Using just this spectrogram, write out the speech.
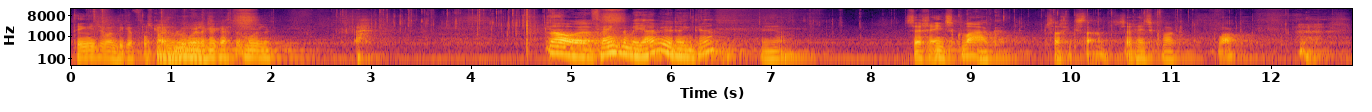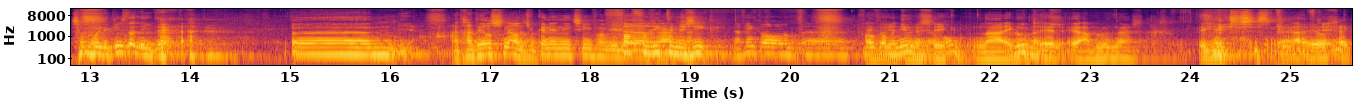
dingetje? Want ik heb volgens mij een. Moeilijk, ik krijg het moeilijk. Nou, Frank, dan ben jij weer, denk ik, hè? Ja. Zeg eens kwaak, zag ik staan. Zeg eens kwak. Kwak. Zo moeilijk is dat niet, hè? um, ja. Het gaat heel snel, dus we kunnen niet zien van wie Favoriete de muziek? Daar vind ik wel, uh, vind ik wel benieuwd muziek. Oh, nou, ik moet heel, ja, bloedneus. Ik moet, ja, heel gek.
